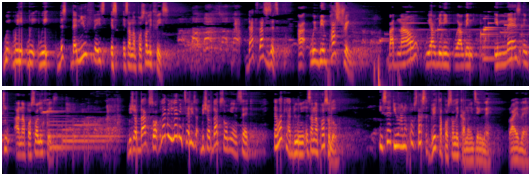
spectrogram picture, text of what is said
We, we, we, we this the new phase is, is an apostolic phase. That's that's it. Uh, we've been pastoring, but now we have been we have been immersed into an apostolic phase. Bishop Dag saw. Let me let me tell you. Bishop Dag saw me and said, "The work you are doing is an apostle." He said, "You are an apostle. That's a great apostolic anointing there, right there,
